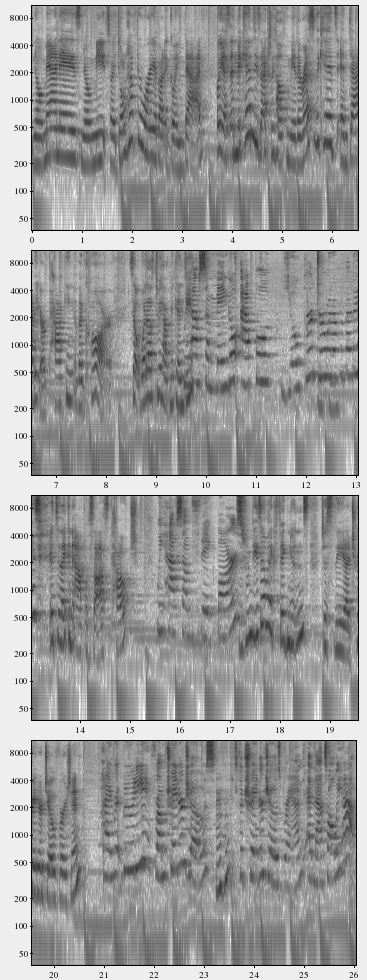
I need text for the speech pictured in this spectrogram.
No mayonnaise, no meat, so I don't have to worry about it going bad. Oh yes, and Mackenzie's actually helping me. The rest of the kids and Daddy are packing the car. So what else do we have, Mackenzie? We have some mango apple yogurt or whatever that is. it's like an applesauce pouch. We have some fig bars, Mhm, These are like Fig Newtons, just the uh, Trader Joe version. Pirate booty from Trader Joe's. It's the Trader Joe's brand, and that's all we have.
